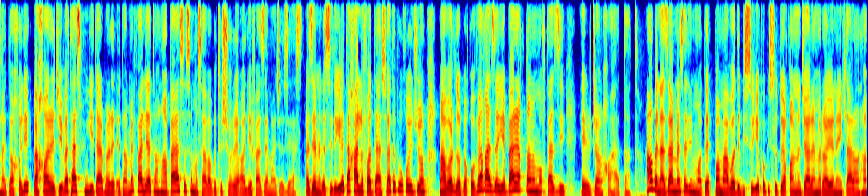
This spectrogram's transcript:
های داخلی و خارجی و تصمیمگیری درباره ادامه فعالیت آنها بر اساس مصوبات شورای عالی فضای مجازی است. و ضمن رسیدگی به تخلفات در صورت وقوع جرم موارد را به قوه قضاییه برای اقدام مقتضی ارجاع خواهد داد. اما به نظر می‌رسد این ماده با مواد 21 و 22 قانون جرایم رایانه‌ای که در آنها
